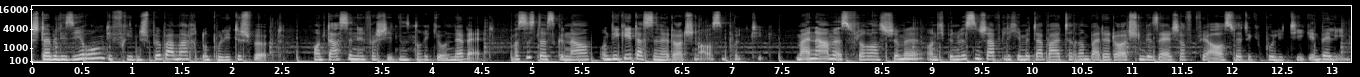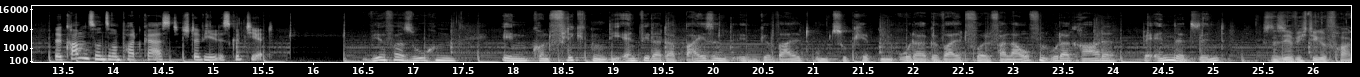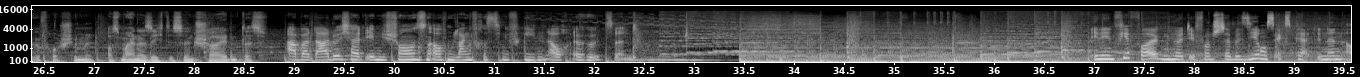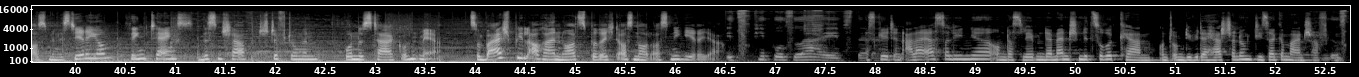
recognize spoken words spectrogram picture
Stabilisierung, die Frieden spürbar macht und politisch wirkt. Und das in den verschiedensten Regionen der Welt. Was ist das genau und wie geht das in der deutschen Außenpolitik? Mein Name ist Florence Schimmel und ich bin wissenschaftliche Mitarbeiterin bei der Deutschen Gesellschaft für Auswärtige Politik in Berlin. Willkommen zu unserem Podcast Stabil diskutiert. Wir versuchen in Konflikten, die entweder dabei sind, in Gewalt umzukippen oder gewaltvoll verlaufen oder gerade beendet sind, das ist eine sehr wichtige Frage, Frau Schimmel. Aus meiner Sicht ist entscheidend, dass. Aber dadurch halt eben die Chancen auf einen langfristigen Frieden auch erhöht sind. In den vier Folgen hört ihr von StabilisierungsexpertInnen aus Ministerium, Thinktanks, Wissenschaft, Stiftungen, Bundestag und mehr. Zum Beispiel auch ein Ortsbericht aus Nordost-Nigeria. Es geht in allererster Linie um das Leben der Menschen, die zurückkehren und um die Wiederherstellung dieser Gemeinschaften.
